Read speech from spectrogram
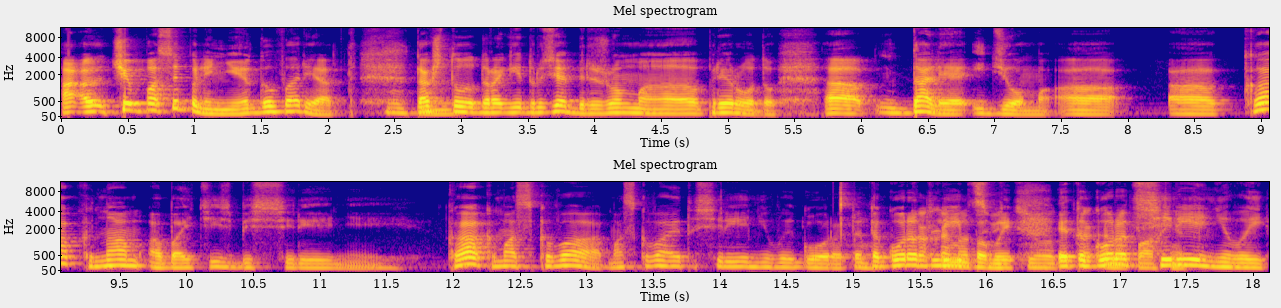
А, а чем посыпали, не говорят. Mm-hmm. Так что, дорогие друзья, бережем а, природу. А, далее идем. А, а как нам обойтись без сирений? Как Москва? Москва это сиреневый город, это город как липовый, цветет, это город сиреневый.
